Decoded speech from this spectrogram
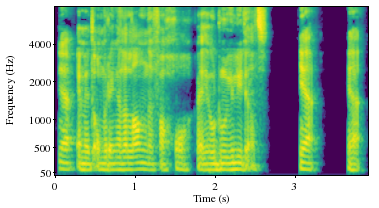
Ja. En met omringende landen van, goh, hoe doen jullie dat? ja, ja.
